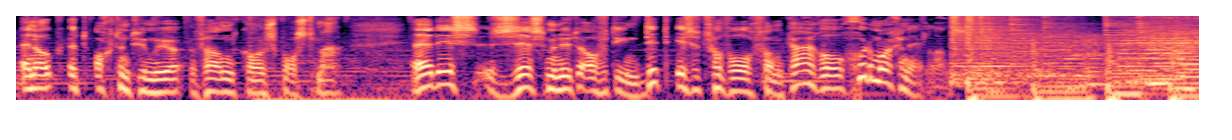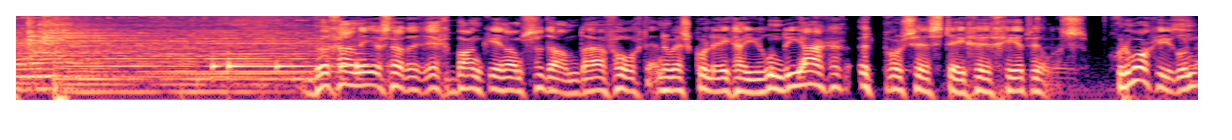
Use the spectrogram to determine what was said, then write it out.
En ook het ochtendhumeur van Koos Postma. Het is zes minuten over tien. Dit is het vervolg van Caro. Goedemorgen Nederland. We gaan eerst naar de rechtbank in Amsterdam. Daar volgt NOS-collega Jeroen de Jager het proces tegen Geert Wilders. Goedemorgen, Jeroen.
